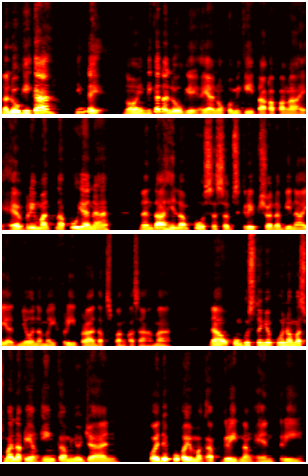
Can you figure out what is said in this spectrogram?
Nalugi ka? Hindi. No, hindi ka nalugi. Ayan, nung kumikita ka pa nga, eh, every month na po yan ha, nang dahil lang po sa subscription na binayad nyo na may free products pang kasama. Now, kung gusto nyo po na mas malaki ang income nyo dyan, pwede po kayong mag-upgrade ng entry.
